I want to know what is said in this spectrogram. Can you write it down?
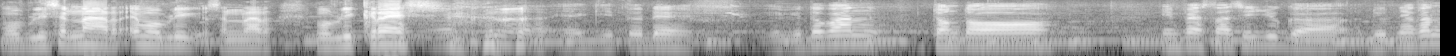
Mau beli senar, eh mau beli senar, mau beli crash. ya gitu deh. Ya gitu kan contoh investasi juga. Duitnya kan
